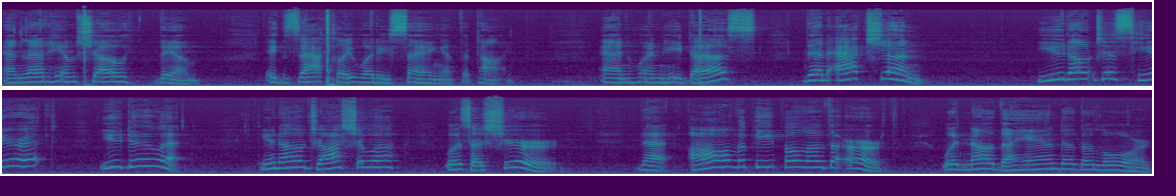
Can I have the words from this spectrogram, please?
and let Him show them exactly what He's saying at the time. And when He does, then action. You don't just hear it, you do it. You know, Joshua was assured that all the people of the earth would know the hand of the Lord,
